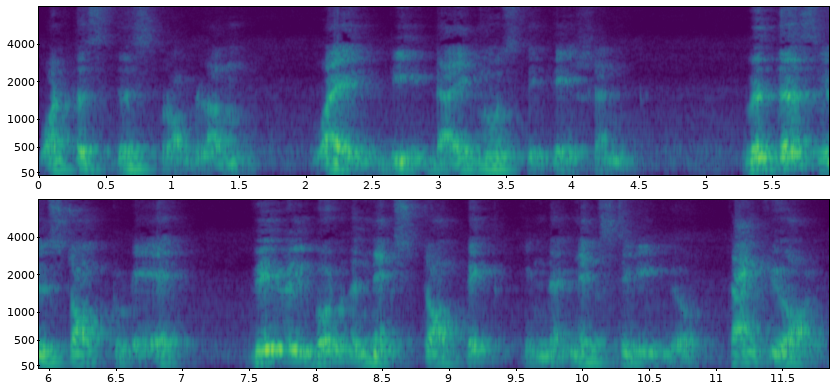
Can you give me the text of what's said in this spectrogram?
what is this problem while we diagnose the patient. With this, we'll stop today. We will go to the next topic in the next video. Thank you all.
